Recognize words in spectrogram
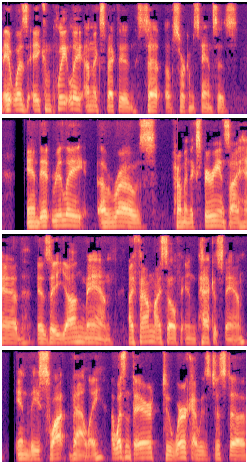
it was a completely unexpected set of circumstances. And it really arose from an experience I had as a young man. I found myself in Pakistan in the Swat Valley. I wasn't there to work. I was just uh,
